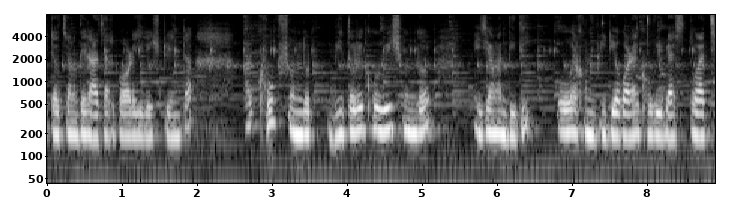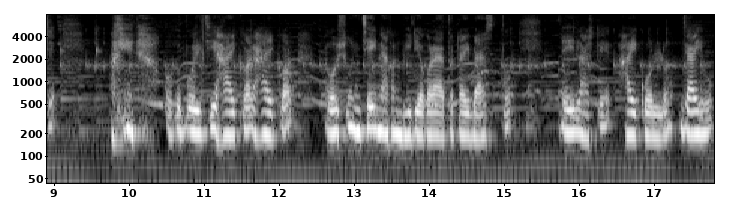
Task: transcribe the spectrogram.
এটা হচ্ছে আমাদের রাজারগড় এই রেস্টুরেন্টটা আর খুব সুন্দর, ভেতরে খুবই সুন্দর। এই যে আমার দিদি ও এখন ভিডিও করায়, খুবই ব্যস্ত আছে। ওকে বলছি, হাই কর হাই কর। ও শুনছেই না এখন ভিডিও করা এতটাই ব্যস্ত। এই লাস্টে হাই করল। যাই হোক,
